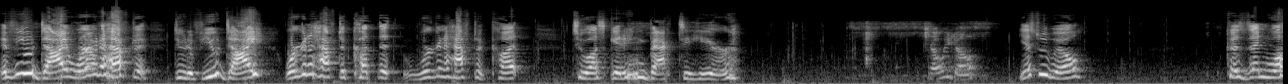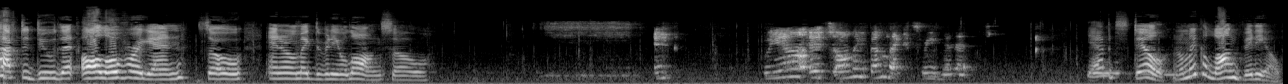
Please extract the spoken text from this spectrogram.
If you die, we're gonna have to dude, if you die, we're gonna have to cut the we're gonna have to cut to us getting back to here. No, we don't. Yes we will. Cause then we'll have to do that all over again. So and it'll make the video long, so Well, you know, it's only been like three minutes. Yeah, but still, it'll make a long video.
